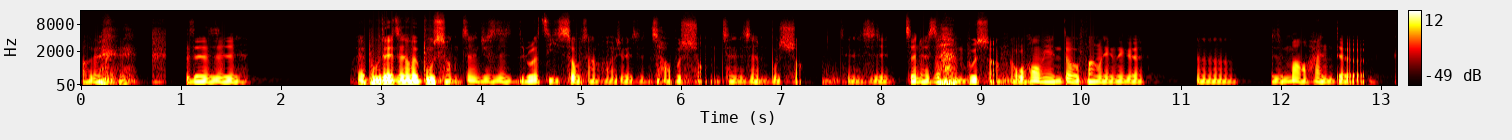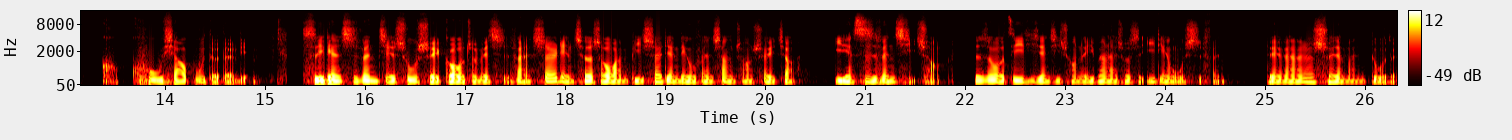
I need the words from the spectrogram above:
哦对，这真的是。在部队真的会不爽，真的就是如果自己受伤的话，就会真的超不爽，真的是很不爽，真的是真的是很不爽。我后面都放了那个，嗯、就是冒汗的哭哭笑不得的脸。十一点十分结束水沟，准备吃饭。十二点撤收完毕，十二点零五分上床睡觉。一点四十分起床，这是我自己提前起床的，一般来说是一点五十分。对，反正就睡得蛮多的。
